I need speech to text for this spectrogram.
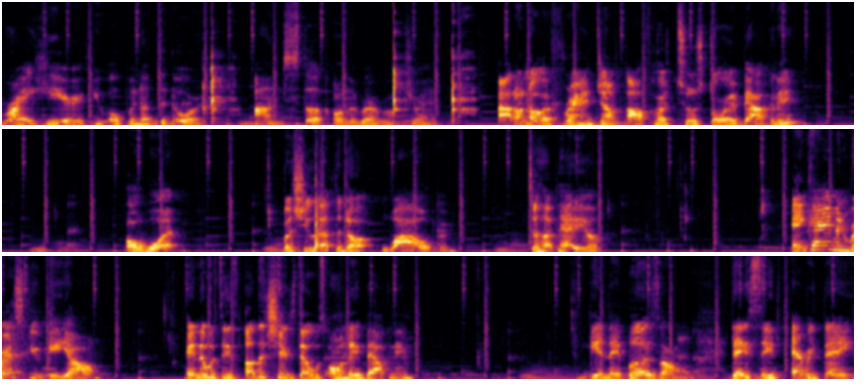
right here. If you open up the door, I'm stuck on the railroad track. I don't know if friend jumped off her two-story balcony or what. But she left the door wide open to her patio and came and rescued me, y'all. And it was these other chicks that was on their balcony getting their buzz on they seen everything.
